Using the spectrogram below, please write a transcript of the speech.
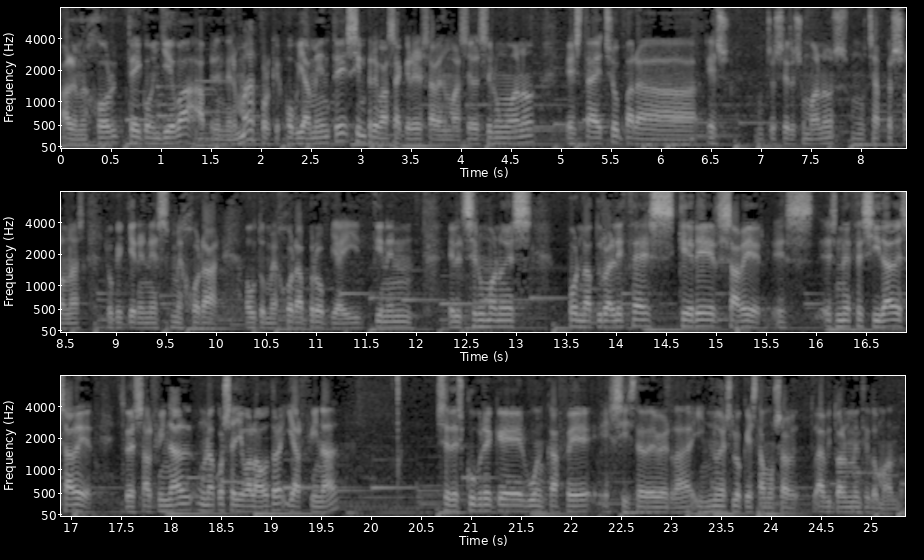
a lo mejor te conlleva aprender más, porque obviamente siempre vas a querer saber más. El ser humano está hecho para eso. Muchos seres humanos, muchas personas lo que quieren es mejorar, automejora propia y tienen el ser humano es por naturaleza es querer saber, es, es necesidad de saber. Entonces, al final una cosa lleva a la otra y al final se descubre que el buen café existe de verdad y no es lo que estamos hab- habitualmente tomando.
